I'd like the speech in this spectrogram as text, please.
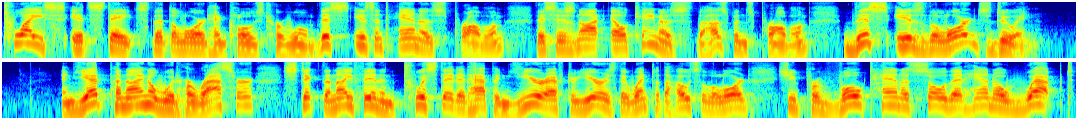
Twice it states that the Lord had closed her womb. This isn't Hannah's problem. This is not Elkanah's, the husband's problem. This is the Lord's doing. And yet Peninnah would harass her, stick the knife in and twist it. It happened year after year as they went to the house of the Lord. She provoked Hannah so that Hannah wept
